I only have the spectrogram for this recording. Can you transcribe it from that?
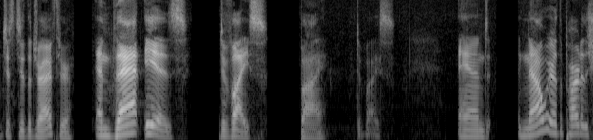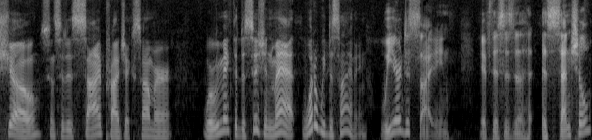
just do the drive through. And that is Device by Device. And now we're at the part of the show, since it is Side Project Summer, where we make the decision. Matt, what are we deciding? We are deciding if this is a essential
